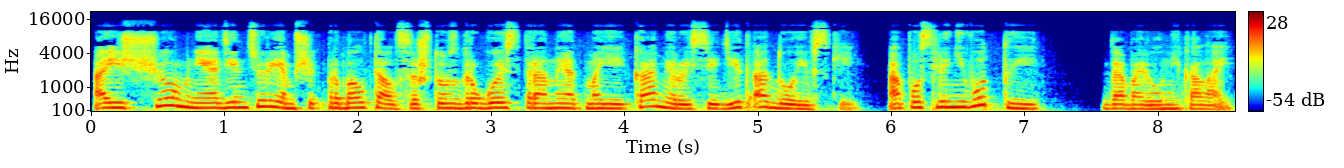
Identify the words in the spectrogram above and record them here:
А еще мне один тюремщик проболтался, что с другой стороны от моей камеры сидит Адоевский, а после него ты, — добавил Николай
